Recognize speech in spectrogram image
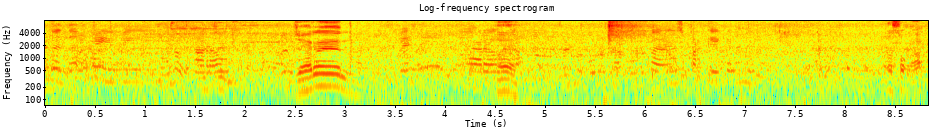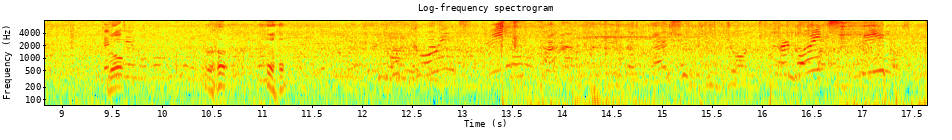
Ganda ko may may araw. Jaren. Araw. Ah. Parang sa parke ka lang. Pasok ka? No? yan ako. Going street. We're going street.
